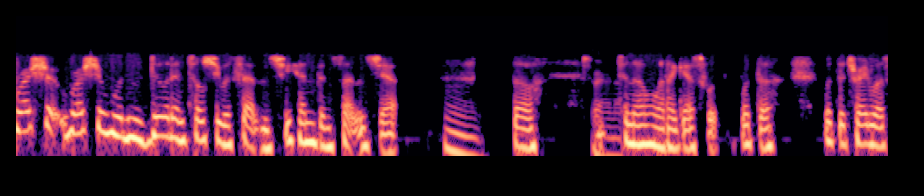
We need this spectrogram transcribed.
Russia Russia wouldn't do it until she was sentenced. She hadn't been sentenced yet. Hmm, So to know what I guess what, what the what the trade was.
